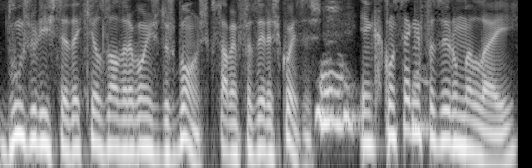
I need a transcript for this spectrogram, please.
de um jurista daqueles aldrabões dos bons que sabem fazer as coisas, hum. em que conseguem fazer uma lei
